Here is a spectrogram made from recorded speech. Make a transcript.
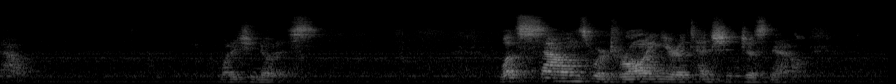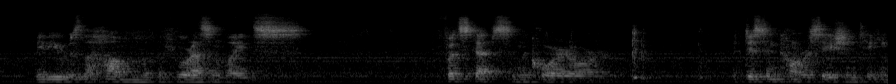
Now, what did you notice? What sounds were drawing your attention just now? Maybe it was the hum of the fluorescent lights, footsteps in the corridor, a distant conversation taking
